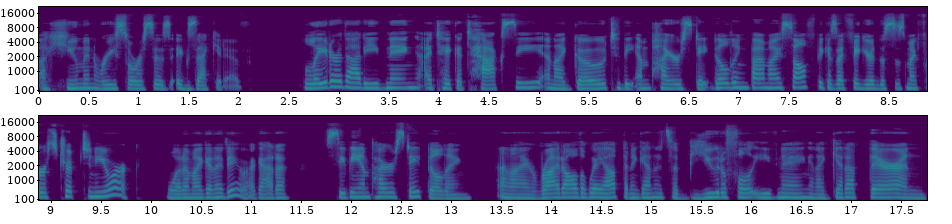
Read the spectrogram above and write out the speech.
a human resources executive. Later that evening, I take a taxi and I go to the Empire State Building by myself because I figured this is my first trip to New York. What am I going to do? I got to see the Empire State Building. And I ride all the way up. And again, it's a beautiful evening. And I get up there and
